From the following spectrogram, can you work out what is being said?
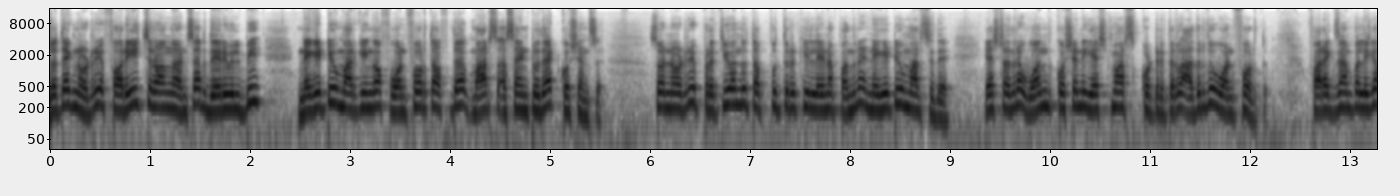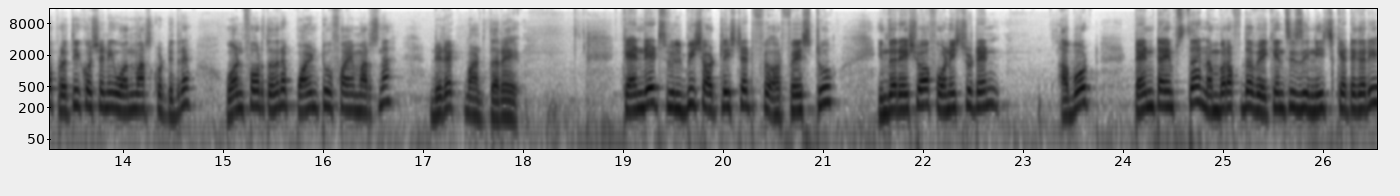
ಜೊತೆಗೆ ನೋಡಿರಿ for each wrong answer there will be negative marking of one fourth of the marks assign to that questions so ನೋಡ್ರಿ, ಪ್ರತಿಯೊಂದು ತಪ್ಪು ಉತ್ತರಕ್ಕೆ ಇಲ್ಲಿ ಏನಪ್ಪ ಅಂದರೆ ನೆಗೆಟಿವ್ ಮಾರ್ಕ್ಸ್ ಇದೆ. ಎಷ್ಟು ಅಂದರೆ ಒಂದು ಕ್ವಶನಿಗೆ ಎಷ್ಟು ಮಾರ್ಕ್ಸ್ ಕೊಟ್ಟಿರ್ತಾರಲ್ಲ, ಅದ್ರದ್ದು ಒನ್ ಫೋರ್ತ್ ಫಾರ್ ಎಕ್ಸಾಂಪಲ್ ಈಗ ಪ್ರತಿ ಕ್ವಶನಿಗೆ ಒಂದು ಮಾರ್ಕ್ಸ್ ಕೊಟ್ಟಿದ್ರೆ ಒನ್ ಫೋರ್ತ್ ಅಂದರೆ ಪಾಯಿಂಟ್ ಟು ಫೈವ್ ಮಾರ್ಕ್ಸ್ನ ಡಿಡೆಕ್ಟ್ ಮಾಡ್ತಾರೆ. Candidates will be short listed for phase two in the ratio of one is to ten about ten times the number of the vacancies in each category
